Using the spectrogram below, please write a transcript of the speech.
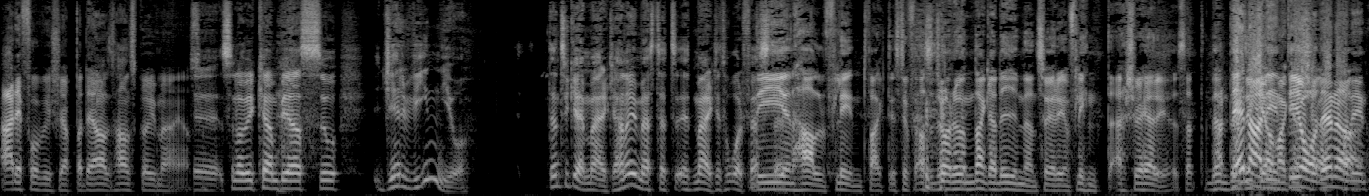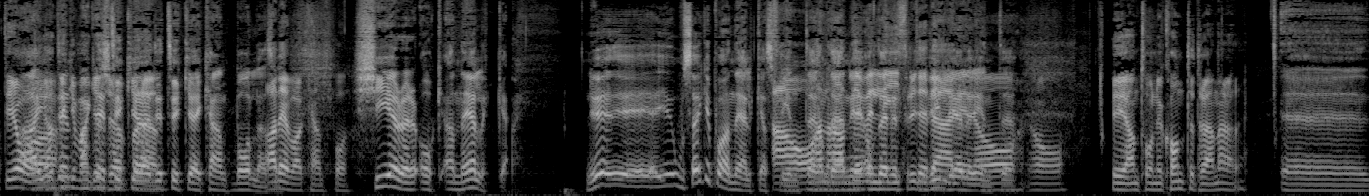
ja, det får vi köpa. Det, han, han ska ju med alltså. Eh, sen har vi Cambiasso Gervinho. Den tycker jag är märklig, han har ju mest ett, ett märkligt hårfäste. Det är en halv flint faktiskt. Alltså drar du undan gardinen så är det en flint där, så är det ju. Så att den, den tycker hade man inte jag, den hade inte jag. Nej, jag den, tycker man kan det, köpa tycker jag, den. det tycker jag är kantboll alltså. Ja, det var kantboll. Shearer och Anelka. Nu är jag, jag är osäker på Anelkas flint, Ja, om, han den är, om väl den är lite frivillig där eller ja, inte. Ja. Är Antonio Conte tränare eller? Eh,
